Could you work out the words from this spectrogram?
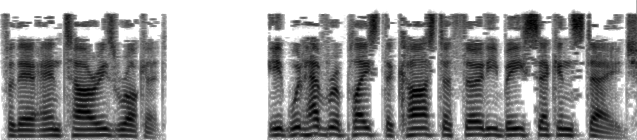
for their Antares rocket. It would have replaced the Castor 30B second stage.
